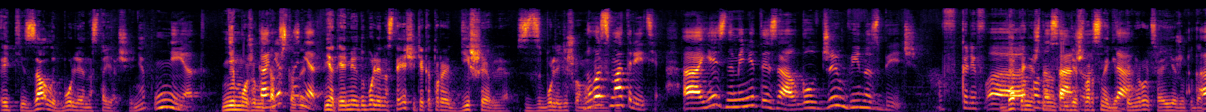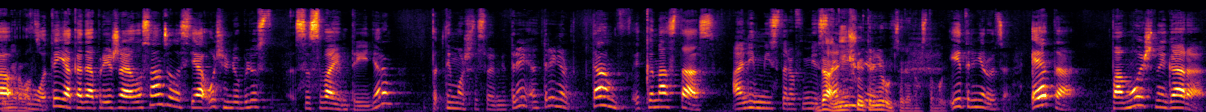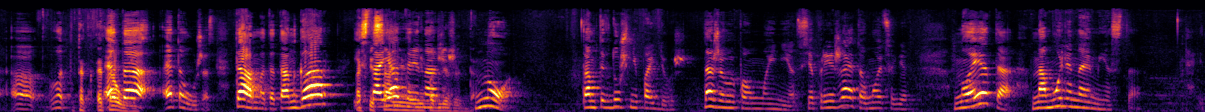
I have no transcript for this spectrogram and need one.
эти залы более настоящие, нет? Нет. Не можем мы так Конечно, сказать. нет. Нет, я имею в виду более настоящие, те, которые дешевле, с более дешевым. Ну вот смотрите, а, есть знаменитый зал Gold Gym Venus Beach в Калиф... Да, под конечно, там, где. Шварценеггер Да. тренируется, я езжу туда тренироваться. Вот, и я когда приезжаю в Лос-Анджелес, я очень люблю со своим тренером, ты можешь со своим трен- тренером, там иконостас Али Мистеров, мисс Да, они еще и Олимпия. тренируются рядом с тобой. И тренируются. Это помоечная гора. Э, Вот Так это ужас. это ужас. Там этот ангар и Описанию стоят тренажеры. да. Но там ты в душ не пойдешь. Даже вы, по-моему, и нет. Все приезжают, а моются где-то. Но это намоленное место.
